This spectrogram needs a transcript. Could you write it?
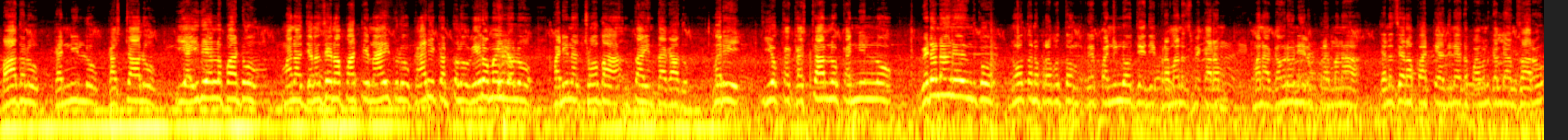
బాధలు కన్నీళ్ళు కష్టాలు ఈ ఐదేళ్ళ పాటు మన జనసేన పార్టీ నాయకులు కార్యకర్తలు వీర మహిళలు పడిన క్షోభ అంతా ఇంత కాదు. మరి ఈ యొక్క కష్టాలను కన్నీళ్ళను విడనాలేందుకు నూతన ప్రభుత్వం రేపు పన్నెండవ తేదీ ప్రమాణ స్వీకారం మన గౌరవనీయులు మన జనసేన పార్టీ అధినేత పవన్ కళ్యాణ్ సారు.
